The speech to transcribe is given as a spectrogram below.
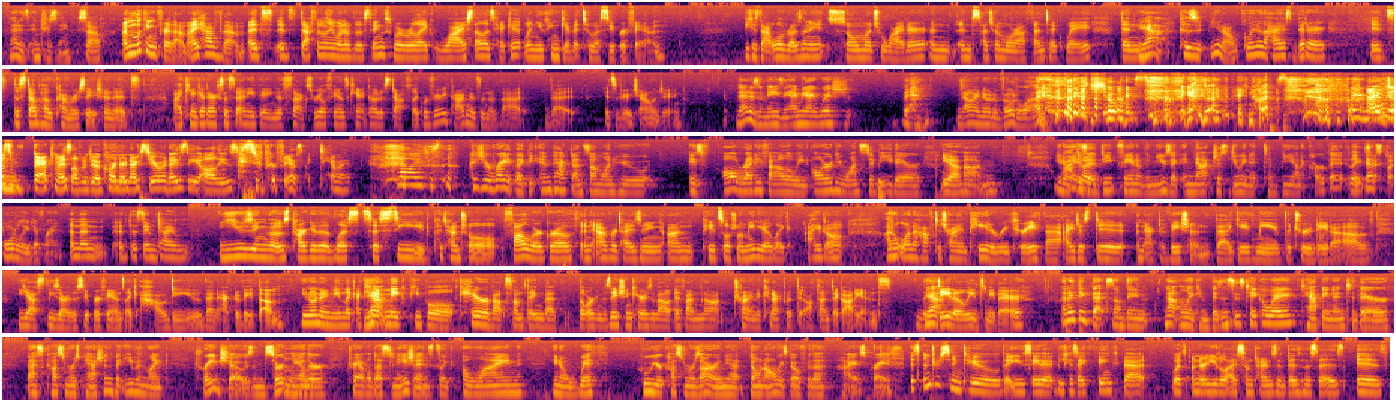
That is interesting. So I'm looking for them. I have them. It's it's definitely one of those things where we're like, why sell a ticket when you can give it to a super fan? Because that will resonate so much wider and in such a more authentic way then yeah because you know going to the highest bidder it's the stubhub conversation it's i can't get access to anything this sucks real fans can't go to stuff like we're very cognizant of that that it's very challenging that is amazing i mean i wish that now I know to vote a lot. Show my super fandom. I know. I have just backed myself into a corner next year when I see all these super fans. Like, damn it well, I just because you're right. Like the impact on someone who is already following, already wants to be there. Yeah. Um, you know, Why is do a I- deep fan of the music and not just doing it to be on a carpet. Like Exactly. that's totally different. And then at the same time, using those targeted lists to seed potential follower growth and advertising on paid social media, like I don't I don't want to have to try and pay to recreate that. I just did an activation that gave me the true data of yes, these are the super fans. Like how do you then activate them? You know what I mean? Like I can't Yeah. make people care about something that the organization cares about if I'm not trying to connect with the authentic audience. The Yeah. data leads me there. And I think that's something not only can businesses take away, tapping into their best customers' passions, but even like trade shows and certainly mm-hmm. other travel destinations. It's like align, you know, with who your customers are and yet don't always go for the highest price. It's interesting too that you say that because I think that what's underutilized sometimes in businesses is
